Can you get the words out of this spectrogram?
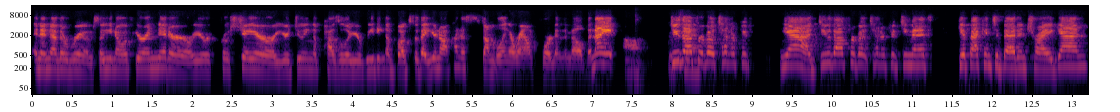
in another room. So, you know, if you're a knitter or you're a crocheter or you're doing a puzzle or you're reading a book so that you're not kind of stumbling around for it in the middle of the night, uh, do that for about 10 or 15. Yeah, do that for about 10 or 15 minutes, get back into bed and try again.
